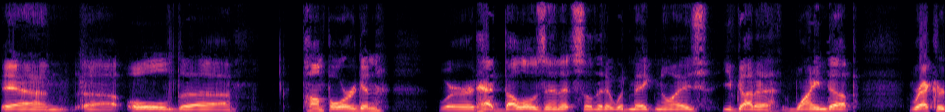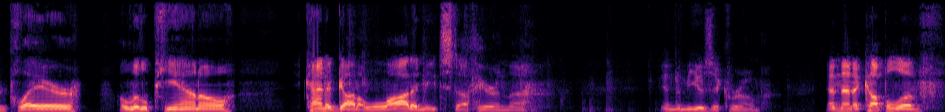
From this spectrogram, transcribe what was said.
and uh, old uh, pump organ where it had bellows in it so that it would make noise. You've got a wind up record player, a little piano. You kind of got a lot of neat stuff here in the in the music room, and then a couple of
